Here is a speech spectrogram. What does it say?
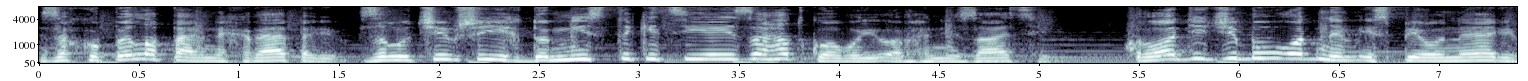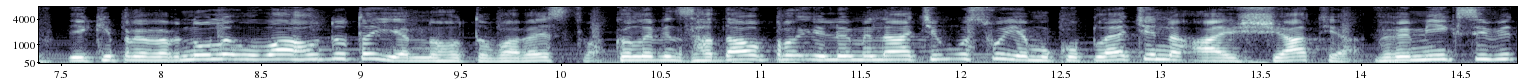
захопила певних реперів, залучивши їх до містики цієї загадкової організації. Продіджі був одним із піонерів, які привернули увагу до таємного товариства, коли він згадав про ілюмінатів у своєму куплеті на I Shot Ya в реміксі від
